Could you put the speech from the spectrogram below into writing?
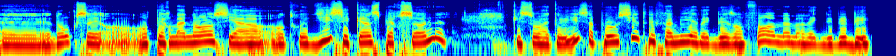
Euh, donc c'est en, permanence, il y a entre 10 et 15 personnes qui sont accueillies. Ça peut aussi être des familles avec des enfants, même avec des bébés.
